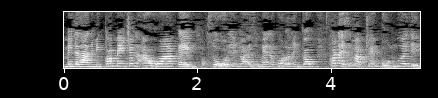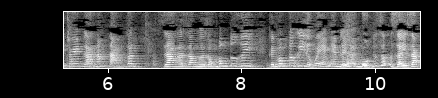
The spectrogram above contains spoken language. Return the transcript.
mình đặt hàng thì mình comment cho em là áo hoa kèm, số điện thoại dùm em là có đơn thành công. Con này sẽ mặc cho em 40 đến cho em là 58 cân. Rằng là dòng dòng mông tư ghi. Cái mông tư ghi này của em em lấy loại một nó rất là dày dặn.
